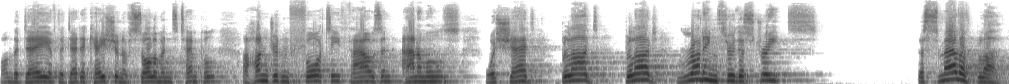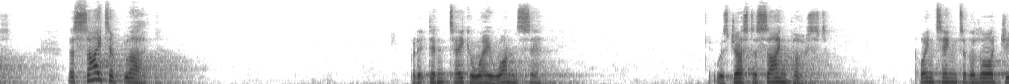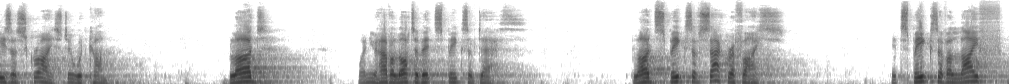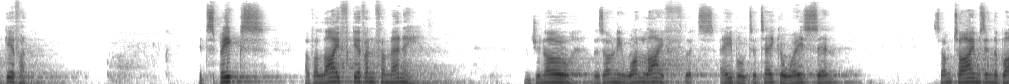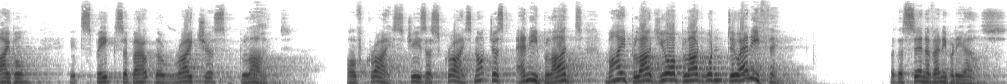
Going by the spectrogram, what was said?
On the day of the dedication of Solomon's temple, 140,000 animals were shed, blood, blood running through the streets the smell of blood, the sight of blood. But it didn't take away one sin. It was just a signpost pointing to the Lord Jesus Christ who would come. Blood, when you have a lot of it, speaks of death. Blood speaks of sacrifice. It speaks of a life given. It speaks of a life given for many. And you know, there's only one life that's able to take away sin. Sometimes in the Bible, it speaks about the righteous blood of Christ, Jesus Christ. Not just any blood. My blood, your blood wouldn't do anything for the sin of anybody else.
